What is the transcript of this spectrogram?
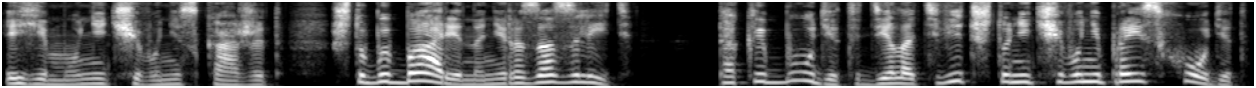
И ему ничего не скажет, чтобы барина не разозлить. Так и будет делать вид, что ничего не происходит.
